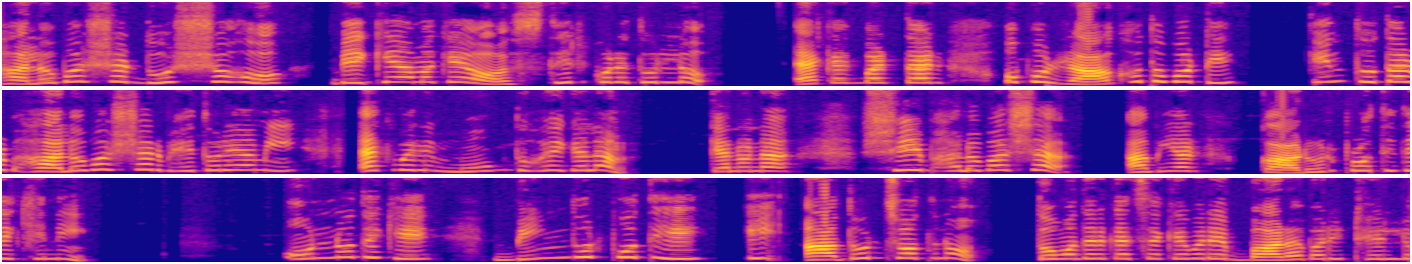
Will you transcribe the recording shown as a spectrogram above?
ভালোবাসার দুঃসহ বেগে আমাকে অস্থির করে তুলল। এক একবার তার ওপর রাগ হতো বটে, কিন্তু তার ভালোবাসার ভেতরে আমি একবারে মুগ্ধ হয়ে গেলাম, কেননা সেই ভালোবাসা আমি আর কারুর প্রতি দেখিনি। অন্যদিকে বিন্দুর প্রতি এই আদর যত্ন তোমাদের কাছে একেবারে বাড়াবাড়ি ঠেলল।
